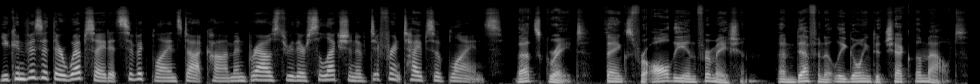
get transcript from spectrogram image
You can visit their website at civicblinds.com and browse through their selection of different types of blinds. That's great. Thanks for all the information. I'm definitely going to check them out.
